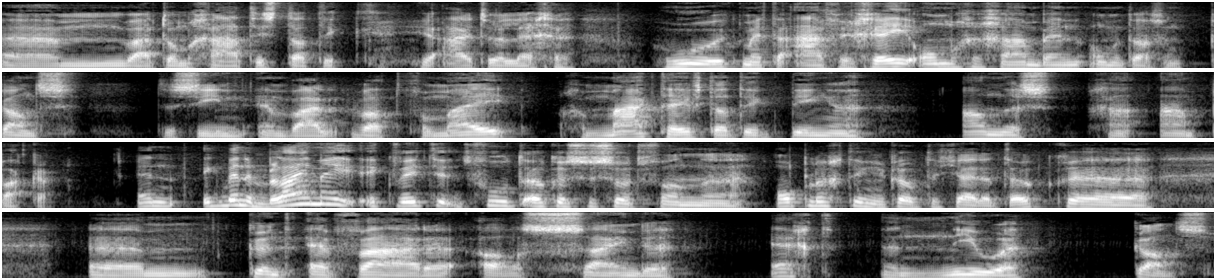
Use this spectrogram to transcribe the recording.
Um, waar het om gaat is dat ik je uit wil leggen hoe ik met de AVG omgegaan ben om het als een kans te zien. En wat voor mij gemaakt heeft dat ik dingen anders ga aanpakken. En ik ben er blij mee. Ik weet, het voelt ook als een soort van uh, opluchting. Ik hoop dat jij dat ook uh, um, kunt ervaren als zijnde echt een nieuwe kans.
